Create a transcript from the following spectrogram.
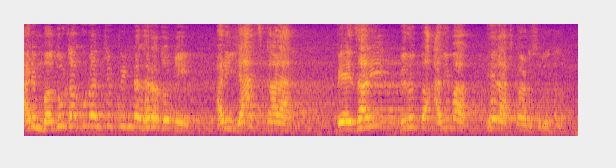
आणि मधू ठाकूरांची पिंड घरात होती. आणि याच काळात बेजारी विरुद्ध अलिबाग हे राजकारण सुरू झालं.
